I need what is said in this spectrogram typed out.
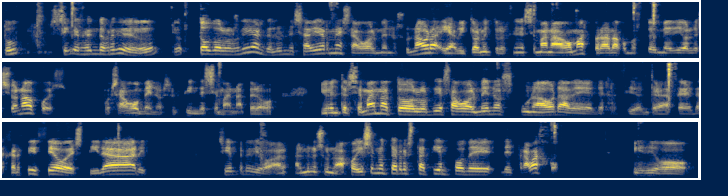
tú sigues haciendo ejercicio. Yo, todos los días, de lunes a viernes, hago al menos una hora y habitualmente los fines de semana hago más, pero ahora como estoy medio lesionado, pues, pues hago menos el fin de semana. Pero yo entre semana todos los días hago al menos una hora de, ejercicio, entre hacer el ejercicio, estirar, y siempre digo, al, menos una hora. Y eso no te resta tiempo de trabajo. Y digo,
